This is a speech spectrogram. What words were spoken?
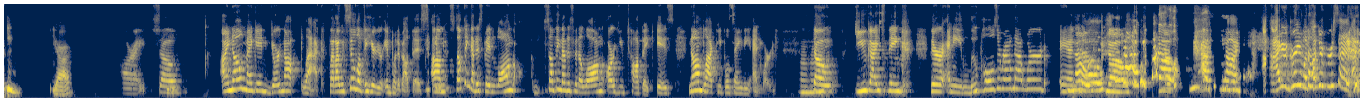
idea. yeah. All right. So I know Megan, you're not black, but I would still love to hear your input about this. Um, something that has been long something that has been a long argued topic is non-black people saying the n-word. Mm-hmm. So do you guys think there are any loopholes around that word? And no, no, no. no. not. I agree 100%. I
